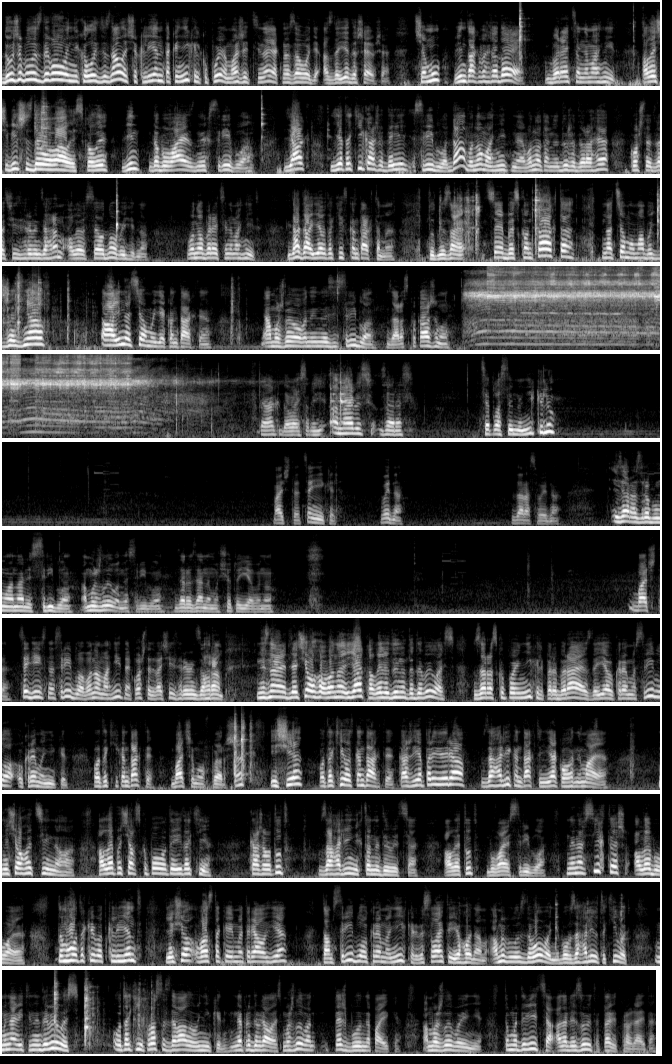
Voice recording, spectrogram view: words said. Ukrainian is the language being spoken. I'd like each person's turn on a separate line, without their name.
Дуже були здивовані, коли дізналися, що клієнт такий нікель купує майже ціна, як на заводі, а здає дешевше. Чому він так виглядає? Береться на магніт. Але ще більше здивувались, коли він добуває з них срібло. Як є такі, каже, де є срібло. Да, воно магнітне, воно там не дуже дороге, коштує 26 гривень за грам, але все одно вигідно. Воно береться на магніт. Да-да, є отакі з контактами. Тут не знаю, це без контакта. На цьому, мабуть, вже зняв. А, і на цьому є контакти. А можливо, вони не зі срібла. Зараз покажемо. Так, давай Сергій. Аналіз зараз. Це пластина нікелю. Бачите, це нікель. Видно? Зараз видно. І зараз зробимо аналіз срібла, а можливо не срібло. Зараз глянемо, що то є воно. Бачите, це дійсно срібло, воно магнітне, коштує 26 гривень за грам. Не знаю для чого воно і як, але людина додивилась. Зараз купує нікель, перебирає, здає окремо срібло, окремо нікель. Отакі контакти бачимо вперше. І ще отакі от контакти. Каже, я перевіряв, взагалі контакту ніякого немає. Нічого цінного. Але почав скуповувати і такі. Каже, отут взагалі ніхто не дивиться. Але тут буває срібло. Не на всіх теж, але буває. Тому такий от клієнт, якщо у вас такий матеріал є, там срібло, окремо нікель, висилайте його нам. А ми були здивовані, бо взагалі такі от, ми навіть і не дивились, отакі просто здавали у нікель, не придивлялись. Можливо, теж були на пайки, а можливо і ні. Тому дивіться, аналізуйте та відправляйте.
